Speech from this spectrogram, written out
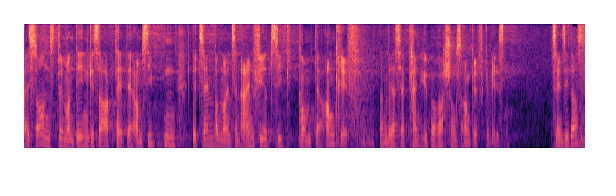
weil sonst, wenn man denen gesagt hätte, am 7. Dezember 1941 kommt der Angriff, dann wäre es ja kein Überraschungsangriff gewesen. Sehen Sie das?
